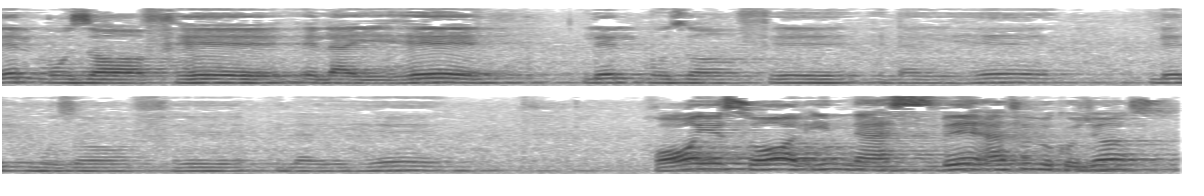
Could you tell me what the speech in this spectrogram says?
للمضاف الیه. للمضاف الیه. للمضاف الیه. خواهی سوال این نسبه عطف به کجاست؟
